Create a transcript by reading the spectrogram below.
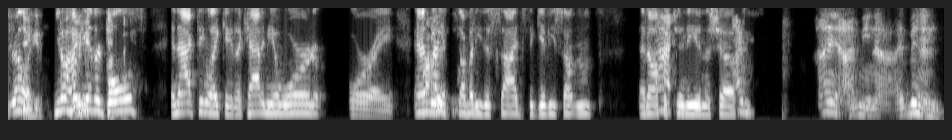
Really, You you, don't have any other goals in acting, like an Academy Award or a Emmy, I- if somebody decides to give you something, an opportunity in the show. I, I, I mean, uh, I've been in,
